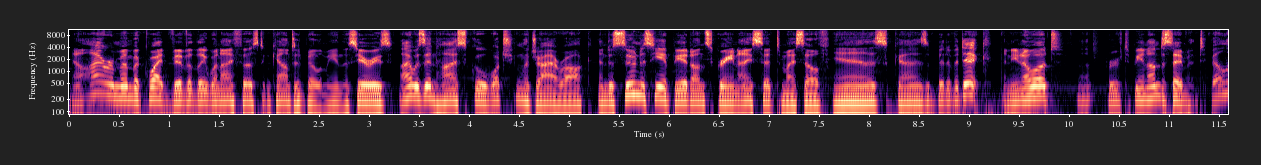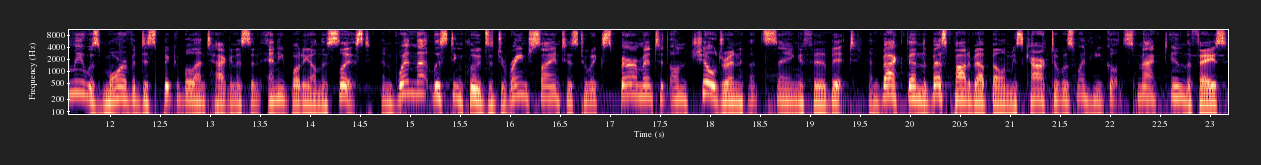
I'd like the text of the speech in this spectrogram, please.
Now, I remember quite vividly when I first encountered Bellamy in the series. I was in high school watching the Jaya arc, and as soon as he appeared on screen, I said to myself, yeah, this guy's a bit of a dick. And you know what? That proved to be an understatement. Bellamy was more of a despicable antagonist than anybody on this list, and when that list includes a deranged scientist who experimented on children, that's saying a fair bit. And back then, the best part about Bellamy's character was when he got smacked in the face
